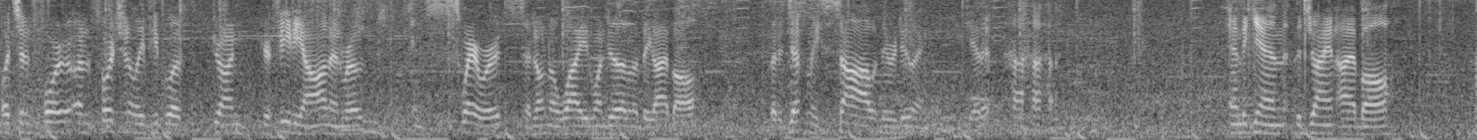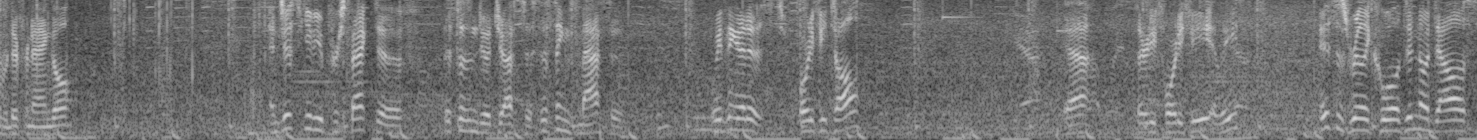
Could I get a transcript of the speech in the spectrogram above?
which unfor- unfortunately people have drawn graffiti on and wrote in swear words. I don't know why you'd want to do that on a big eyeball, but it definitely saw what they were doing. Get it? and again, the giant eyeball from a different angle. And just to give you perspective, this doesn't do it justice. This thing's massive. What do you think that is? 40 feet tall? Yeah. Yeah, 30, 40 feet at least. This is really cool. Didn't know Dallas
